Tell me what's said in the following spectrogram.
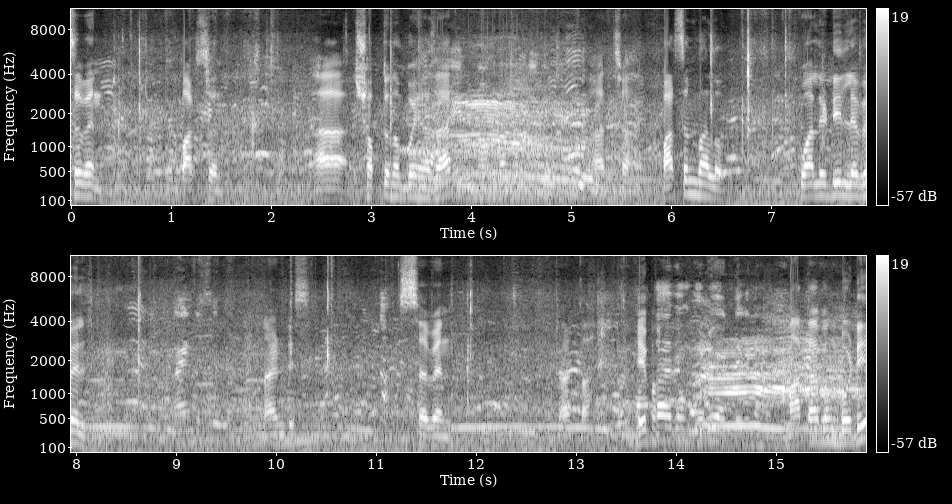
seven. Percent. সপ্তানব্বই হাজার। আচ্ছা পার্সেন্ট ভালো। Quality level? সেভেন। মাথা এবং বডি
